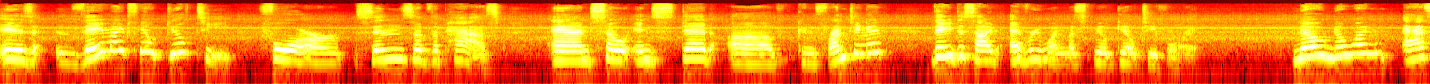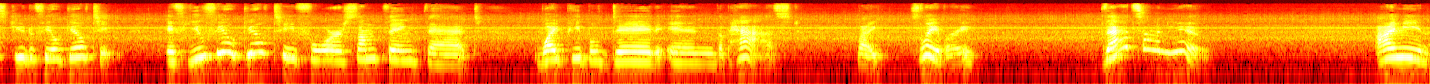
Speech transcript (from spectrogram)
is they might feel guilty for sins of the past and so instead of confronting it, they decide everyone must feel guilty for it. No, no one asked you to feel guilty. If you feel guilty for something that white people did in the past, like slavery, that's on you. I mean,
